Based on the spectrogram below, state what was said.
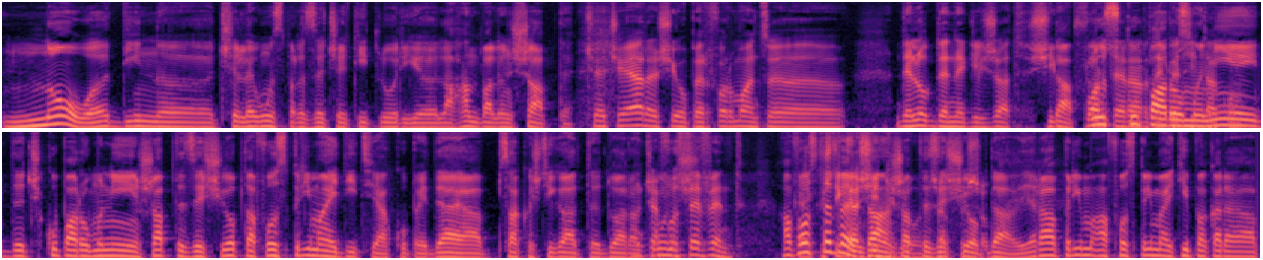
9 din uh, cele 11 titluri uh, la handbal în 7. Ceea ce iarăși e o performanță deloc de neglijat și Da, plus foarte rar Cupa de găsit României, acum. deci Cupa României în 78 a fost prima ediție a Cupei, de aia s-a câștigat doar Deci a atunci. fost event. A fost Ai câștigat event, da, în și titlul 78, da. Era prima, a fost prima echipă care a,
